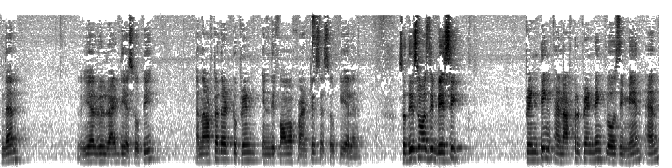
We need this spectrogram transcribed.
Then here we'll write the SOP and after that to print in the form of matrix SOP ln. So this was the basic printing and after printing close the main and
